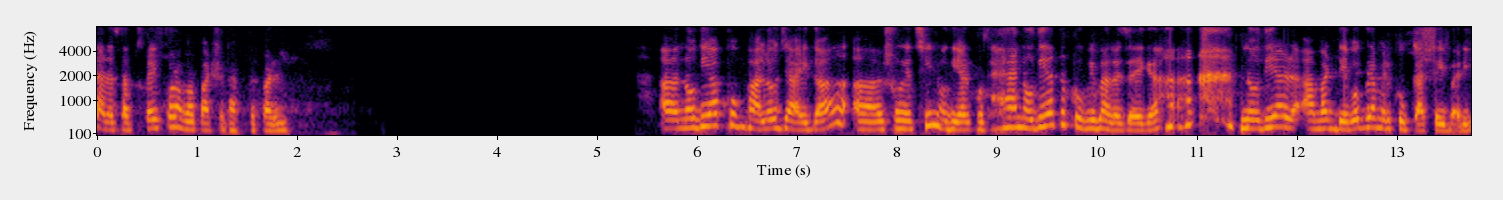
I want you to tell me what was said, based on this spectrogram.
তারা সাবস্ক্রাইব করে আমার পাশে থাকতে পারেন। নদিয়া খুব ভালো জায়গা শুনেছি নদিয়ার কথা হ্যাঁ নদিয়া তো খুবই ভালো জায়গা। নদিয়ার আমার দেবগ্রামের খুব কাছেই বাড়ি।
